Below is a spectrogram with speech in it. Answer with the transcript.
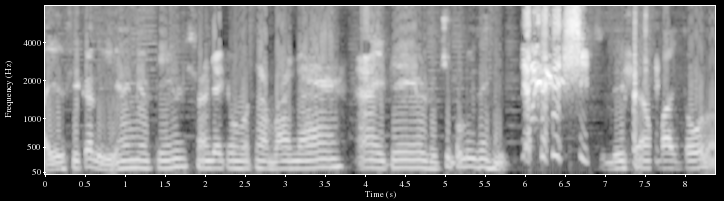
Aí ele fica ali, ai meu Deus, onde é que eu vou trabalhar? Ai Deus, o tipo Luiz Henrique. Esse bicho é um baitola,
